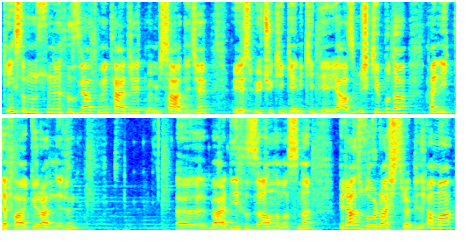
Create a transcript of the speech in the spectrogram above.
Kingston bunun üstüne hız yazmayı tercih etmemiş. Sadece USB 3.2 Gen 2 diye yazmış ki bu da hani ilk defa görenlerin verdiği hızı anlamasını biraz zorlaştırabilir ama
